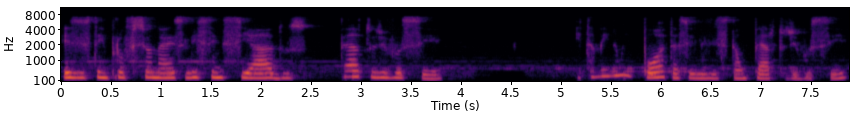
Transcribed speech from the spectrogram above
Existem profissionais licenciados perto de você. E também não importa se eles estão perto de você,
